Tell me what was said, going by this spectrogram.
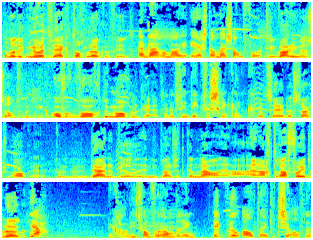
Omdat ik Noordwijk toch leuker vind. En waarom wou je eerst dan naar Zandvoort? Ik wou niet naar Zandvoort. Ik overwoog de mogelijkheid. En dat vind ik verschrikkelijk. Dat zei je daar straks ook, eh, toen ik door de duinen wilde en niet langs het kanaal. En, en achteraf vond je het leuk. Ja, ik hou niet van verandering. Ik wil altijd hetzelfde.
